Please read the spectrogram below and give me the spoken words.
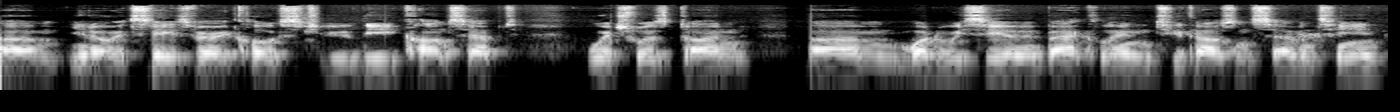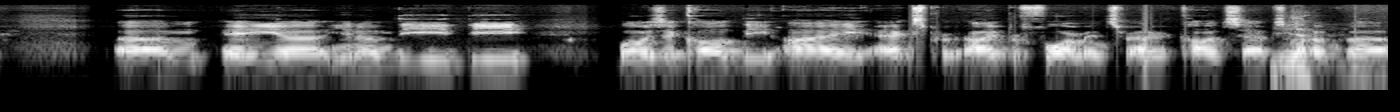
um, you know it stays very close to the concept which was done. Um, what do we see back in 2017? Um, a uh, you know the the what was it called? The i x i performance rather concept yeah. of uh,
